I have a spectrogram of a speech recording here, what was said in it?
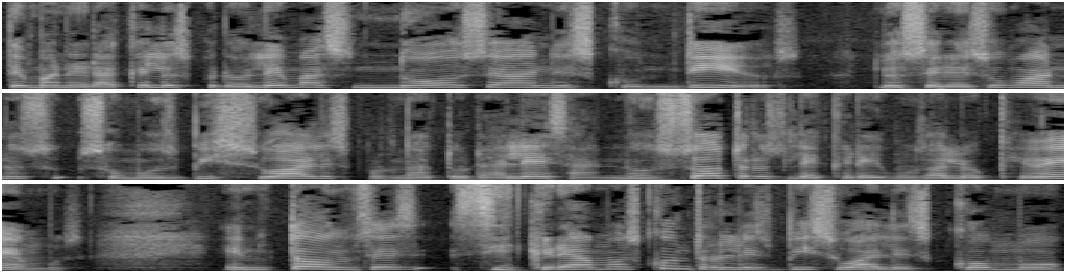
de manera que los problemas no sean escondidos. Los seres humanos somos visuales por naturaleza, nosotros le creemos a lo que vemos. Entonces, si creamos controles visuales como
